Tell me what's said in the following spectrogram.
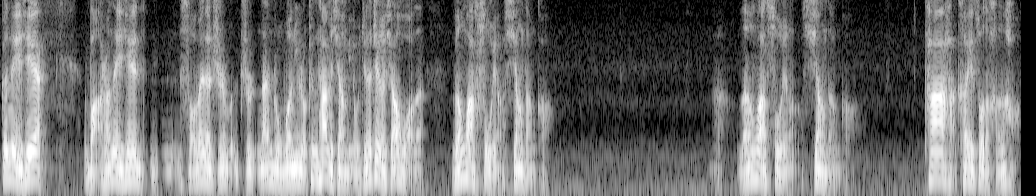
跟那些网上那些所谓的直直男主播、女主跟他们相比，我觉得这个小伙子文化素养相当高啊，文化素养相当高，他还可以做得很好。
